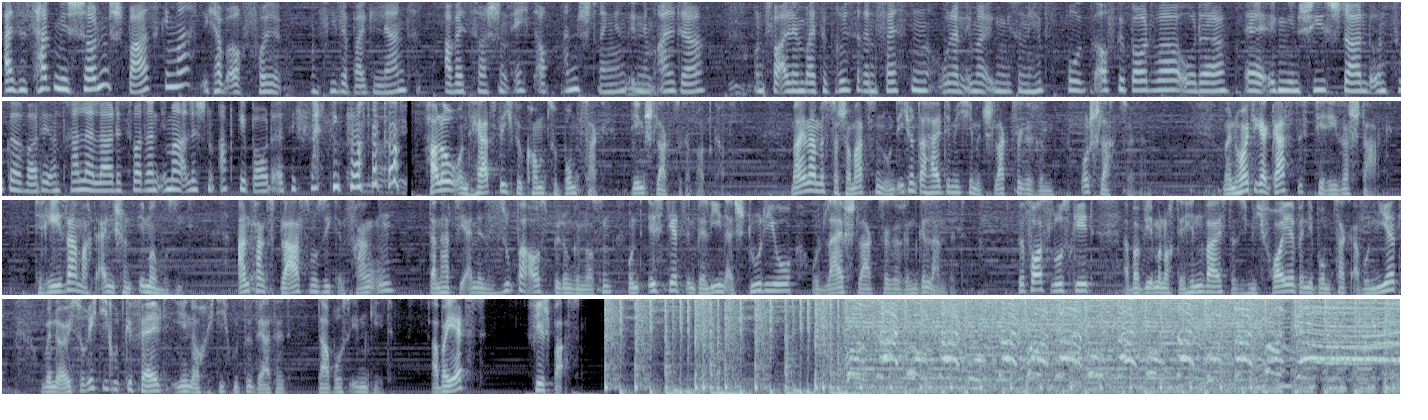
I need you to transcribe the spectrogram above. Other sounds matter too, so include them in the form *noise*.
Also es hat mir schon Spaß gemacht. Ich habe auch voll viel dabei gelernt. Aber es war schon echt auch anstrengend in dem Alter. Und vor allem bei so größeren Festen, wo dann immer irgendwie so eine Hüpfburg aufgebaut war oder äh, irgendwie ein Schießstand und Zuckerwatte und tralala. Das war dann immer alles schon abgebaut, als ich *laughs* fertig war. Hallo und herzlich willkommen zu Bumzack, dem Schlagzeuger-Podcast. Mein Name ist Sascha Matzen und ich unterhalte mich hier mit Schlagzeugerinnen und Schlagzeugern. Mein heutiger Gast ist Theresa Stark. Theresa macht eigentlich schon immer Musik. Anfangs Blasmusik in Franken, dann hat sie eine super Ausbildung genossen und ist jetzt in Berlin als Studio- und Live-Schlagzeugerin gelandet. Bevor es losgeht, aber wie immer noch der Hinweis, dass ich mich freue, wenn ihr Bumzack abonniert und wenn er euch so richtig gut gefällt, ihr ihn auch richtig gut bewertet, da wo es eben geht. Aber jetzt viel Spaß! Bumzack, Bumzack, Bumzack, Podcast, Bumzack, Bumzack, Bumzack, Podcast.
